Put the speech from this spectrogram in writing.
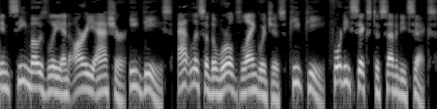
In C. Mosley and R. E. Asher, eds., Atlas of the World's Languages, pp. 46-76.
